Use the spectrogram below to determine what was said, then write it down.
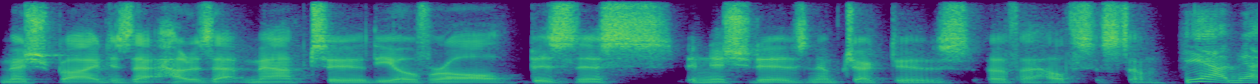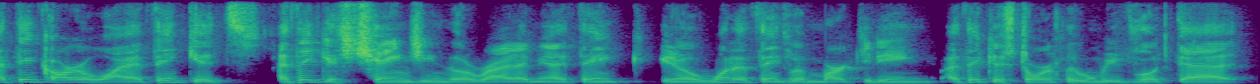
measured by? Does that how does that map to the overall business initiatives and objectives of a health system? Yeah, I mean, I think ROI. I think it's I think it's changing though, right? I mean, I think you know one of the things with marketing. I think historically when we've looked at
